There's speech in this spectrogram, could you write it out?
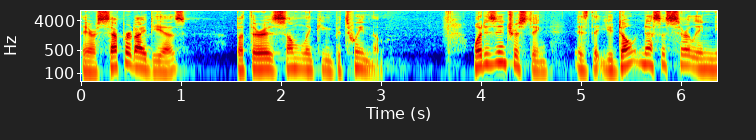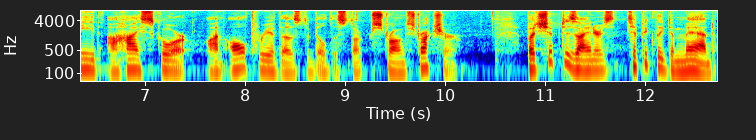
They are separate ideas, but there is some linking between them. What is interesting is that you don't necessarily need a high score on all three of those to build a st strong structure. But ship designers typically demand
